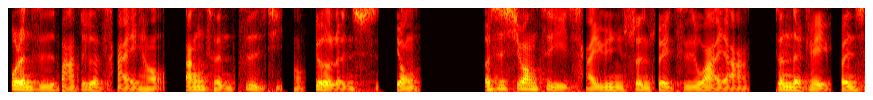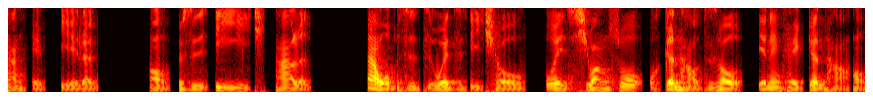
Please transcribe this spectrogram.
不能只是把这个财哈当成自己哦个人使用，而是希望自己财运顺遂之外呀，真的可以分享给别人哦，就是利益其他人。那我不是只为自己求，我也希望说我更好之后，别人可以更好吼。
